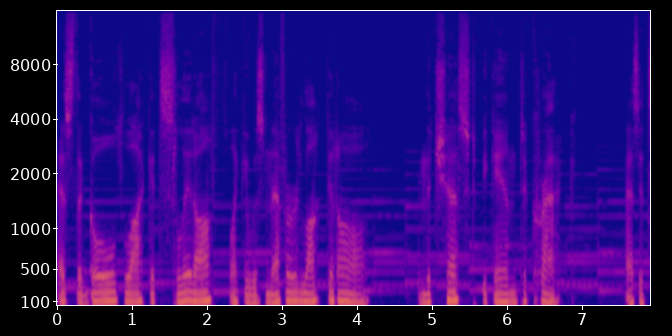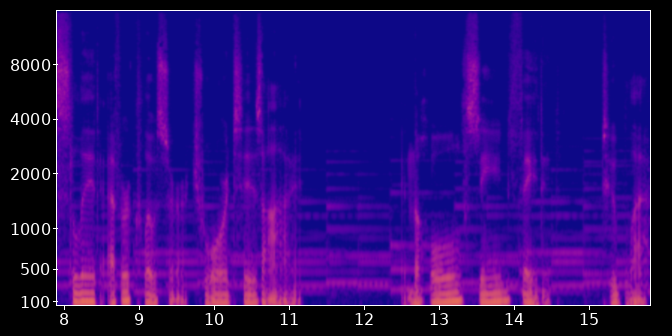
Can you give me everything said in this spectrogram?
as the gold locket slid off like it was never locked at all, and the chest began to crack as it slid ever closer towards his eye, and the whole scene faded to black.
